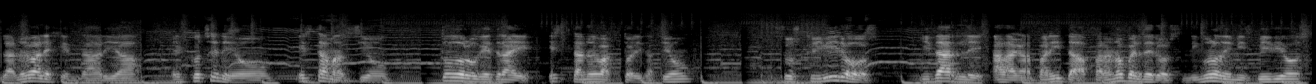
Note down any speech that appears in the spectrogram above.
la nueva legendaria, el coche neón, esta mansión, todo lo que trae esta nueva actualización, suscribiros y darle a la campanita para no perderos ninguno de mis vídeos,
